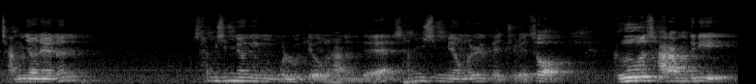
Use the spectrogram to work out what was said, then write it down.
작년에는 30명인 걸로 기억을 하는데 30명을 배출해서 그 사람들이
